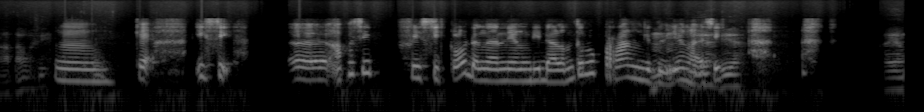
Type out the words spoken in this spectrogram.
Nggak tahu sih. Hmm, kayak isi eh, apa sih fisik lo dengan yang di dalam tuh lo perang gitu Mm-mm, ya nggak iya, sih? iya. kayak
